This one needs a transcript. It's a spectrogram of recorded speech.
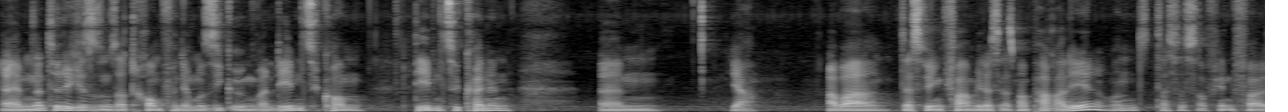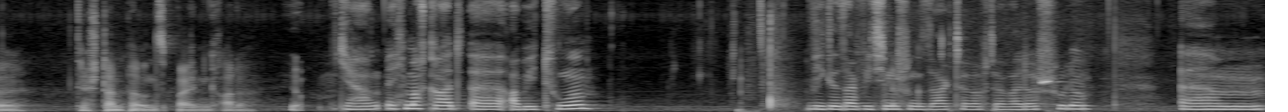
Ähm, natürlich ist es unser Traum, von der Musik irgendwann leben zu kommen, leben zu können. Ähm, ja, aber deswegen fahren wir das erstmal parallel und das ist auf jeden Fall der Stand bei uns beiden gerade. Ja. ja, ich mache gerade äh, Abitur wie gesagt, wie Tino schon gesagt hat, auf der Waldorfschule. Ähm,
